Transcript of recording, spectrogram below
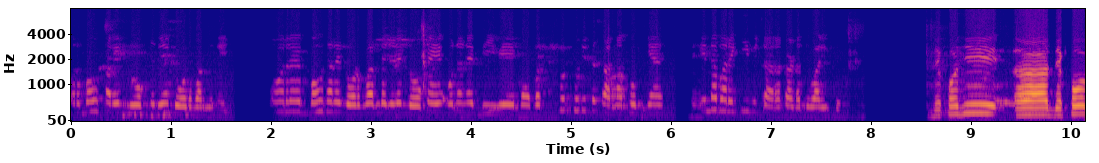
ਔਰ ਬਹੁਤ ਸਾਰੇ ਲੋਕ ਜਿਹੜੇ ਲੋੜਵੰਦ ਨੇ। ਔਰ ਬਹੁਤ ਸਾਰੇ ਲੋੜਵੰਦ ਜਿਹੜੇ ਲੋਕ ਹੈ ਉਹਨਾਂ ਨੇ ਦੀਵੇ ਮੋਮਬੱਤੀ ਛੋਟੀ ਛੋਟੀ ਦੁਕਾਨਾਂ ਖੋਲੀਆਂ। ਤੇ ਇਹਨਾਂ ਬਾਰੇ ਕੀ ਵਿਚਾਰ ਆ ਤੁਹਾਡਾ ਦੀਵਾਲੀ ਤੇ? ਦੇਖੋ ਜੀ ਦੇਖੋ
